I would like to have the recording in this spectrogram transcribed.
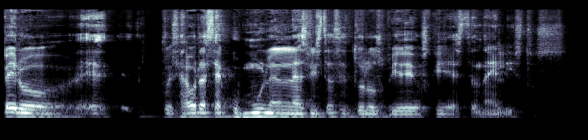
pero eh, pues ahora se acumulan las vistas de todos los videos que ya están ahí listos.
